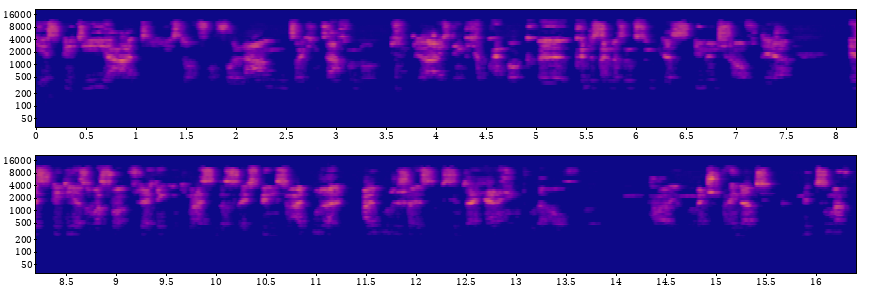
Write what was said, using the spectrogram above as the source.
die SPD, ja, die ist doch voll lahm solchen Sachen und ja, ich denke, ich habe keinen Bock. Äh, könnte es sein, dass uns irgendwie das Image auch der SPD, also was vielleicht denken die meisten, dass SPD so altmodischer ist, ein bisschen daherhängt oder auch äh, ein paar junge Menschen verhindert mitzumachen?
